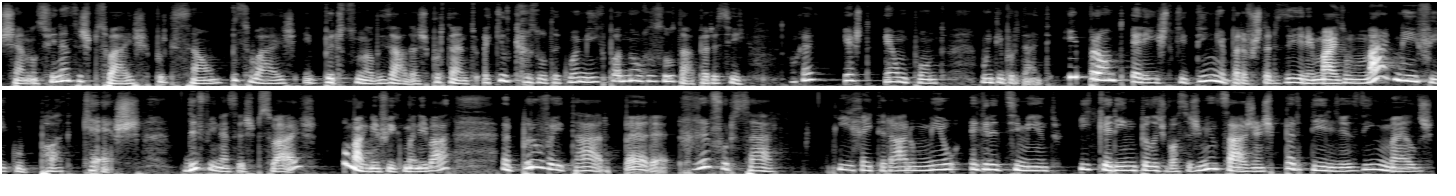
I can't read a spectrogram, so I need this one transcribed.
chamam-se finanças pessoais porque são pessoais e personalizadas. Portanto, aquilo que resulta com o amigo pode não resultar para si. Ok? Este é um ponto muito importante. E pronto, era isto que tinha para vos trazer em mais um magnífico podcast de finanças pessoais, o Magnífico Manibar. Aproveitar para reforçar e reiterar o meu agradecimento e carinho pelas vossas mensagens, partilhas, e-mails,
